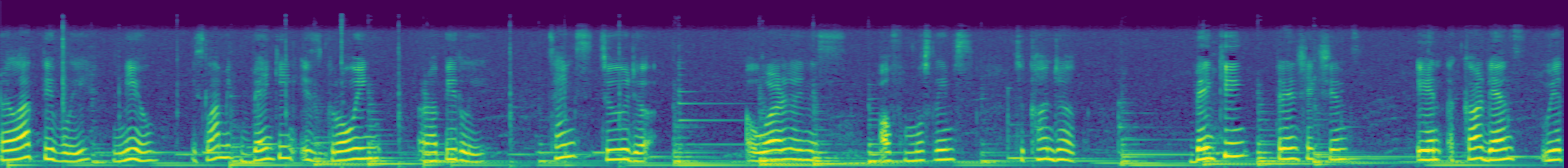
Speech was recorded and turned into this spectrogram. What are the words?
relatively new, Islamic banking is growing rapidly thanks to the awareness of Muslims to conduct banking transactions in accordance with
